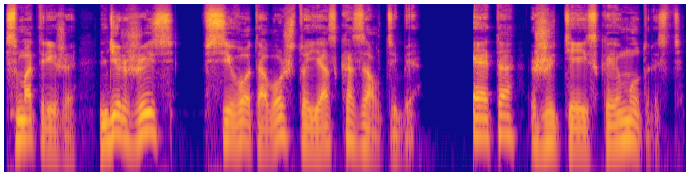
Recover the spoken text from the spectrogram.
Смотри же, держись всего того, что я сказал тебе. Это житейская мудрость.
